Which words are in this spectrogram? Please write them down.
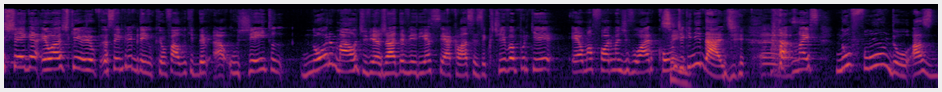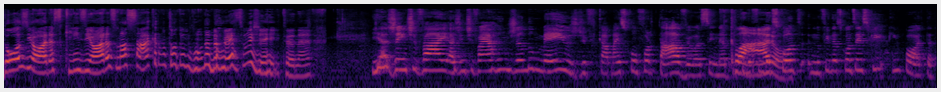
Eu- chega, eu acho que eu, eu sempre brinco, que eu falo que de- a- o jeito normal de viajar deveria ser a classe executiva, porque é uma forma de voar com Sim. dignidade. É. Mas, no fundo, às 12 horas, 15 horas, massacram todo mundo do mesmo jeito, né? E a gente vai, a gente vai arranjando meios de ficar mais confortável, assim, né? Porque No fim Claro. das contas, no fim das contas é isso que, que importa.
